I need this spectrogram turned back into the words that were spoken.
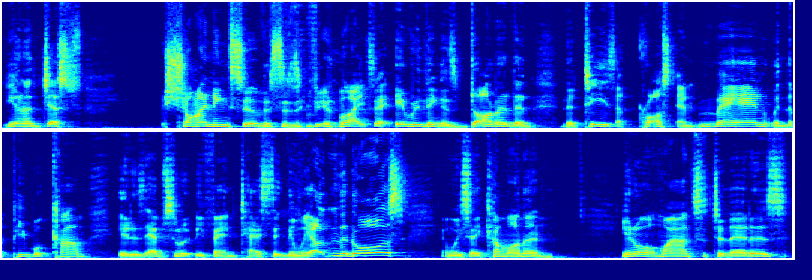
You know, just shining services, if you like. So everything is dotted and the T's are crossed. And man, when the people come, it is absolutely fantastic. Then we open the doors and we say, come on in. You know what my answer to that is?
